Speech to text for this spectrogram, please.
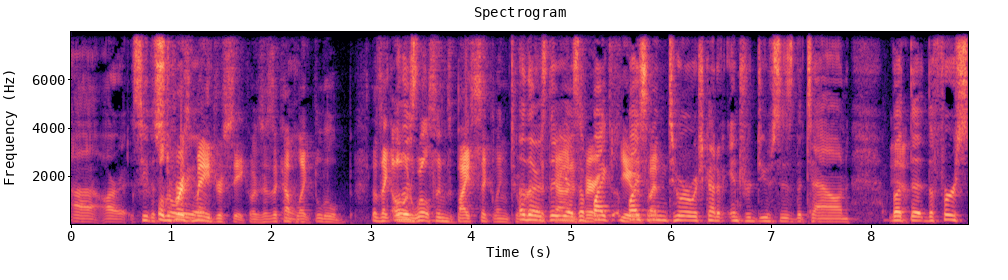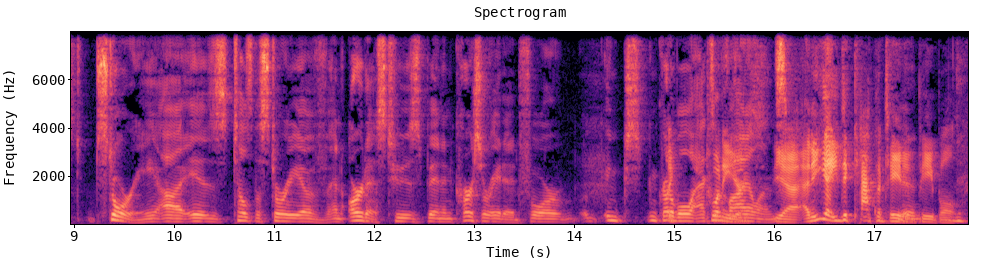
uh, are see the story. Well, the first of- major sequence. There's a couple like little. There's like Owen there's- Wilson's bicycling tour. Oh, there's the the, there's a bike, cute, bicycling but- tour which kind of introduces the town, but the the first story uh, is tells the story of an artist who's been incarcerated for in- incredible acts of 20 years. violence. Yeah, and he, yeah, he decapitated people.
